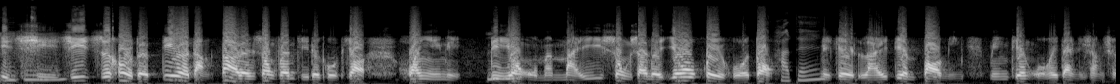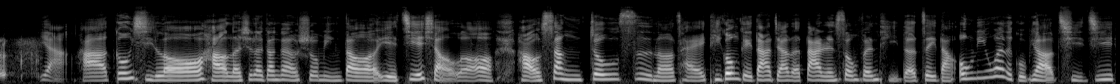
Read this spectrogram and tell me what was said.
一起机之后的第二档大人送分题的股票，欢迎你利用我们买一送三的优惠活动，好的。你可以来电报名，明天我会带你上车。呀，好，恭喜喽！好，老师呢刚刚有说明到，也揭晓了哦。好，上周四呢才提供给大家的大人送分题的这一档 Only One 的股票起基，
